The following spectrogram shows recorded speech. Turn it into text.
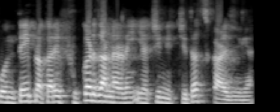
कोणत्याही प्रकारे फुकट जाणार नाही याची निश्चितच काळजी घ्या.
